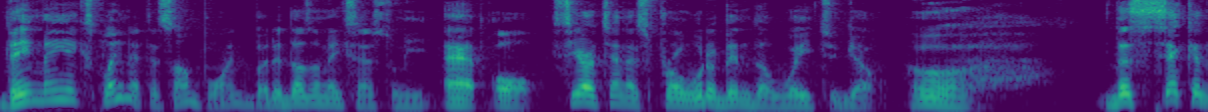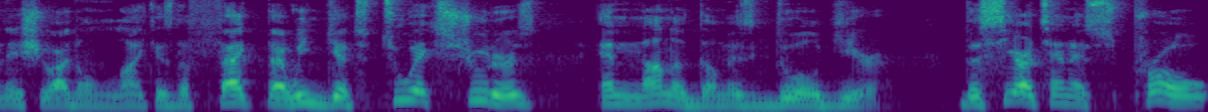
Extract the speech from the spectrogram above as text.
They may explain it at some point, but it doesn't make sense to me at all. CR10S Pro would have been the way to go. Oh. The second issue I don't like is the fact that we get two extruders and none of them is dual gear. The CR10S Pro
